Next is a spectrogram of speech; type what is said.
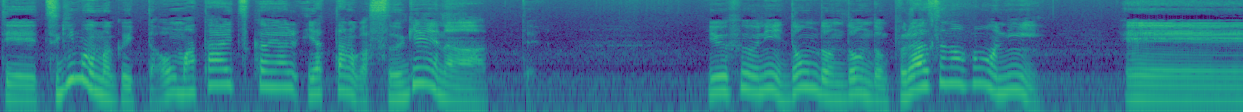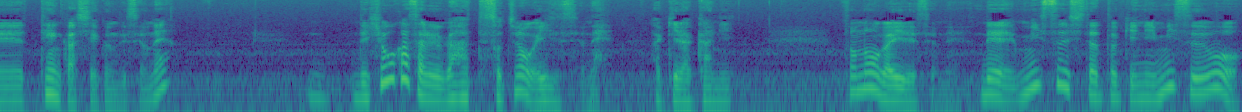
で次もうまくいった。おまたあいつがやったのがすげえなって。いうふうにどんどんどんどんプラスの方に、えー、転化していくんですよね。で評価される側ってそっちの方がいいですよね。明らかに。その方がいいですよね。でミスした時にミスを、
